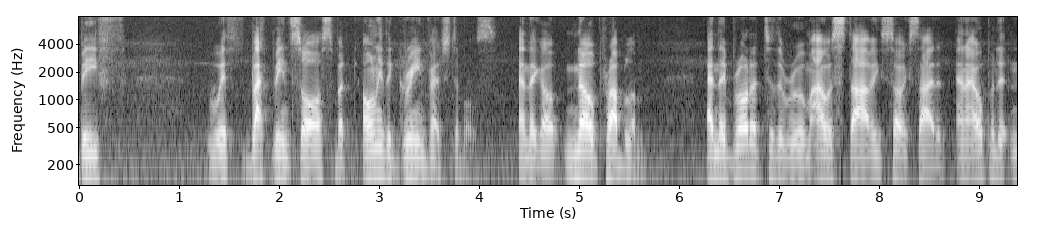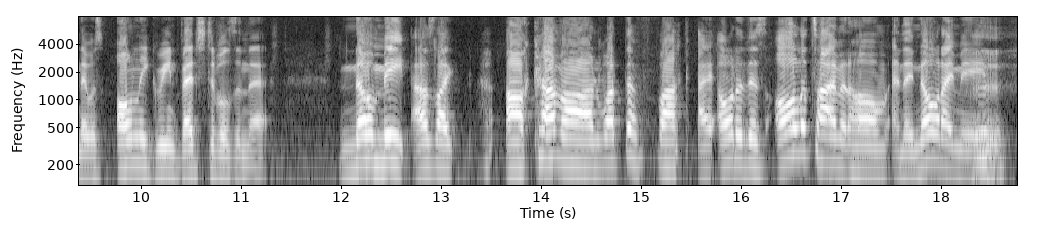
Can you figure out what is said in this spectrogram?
beef with black bean sauce, but only the green vegetables?" And they go, "No problem." And they brought it to the room. I was starving, so excited, and I opened it, and there was only green vegetables in there, no meat. I was like. Oh come on! What the fuck? I order this all the time at home, and they know what I mean.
